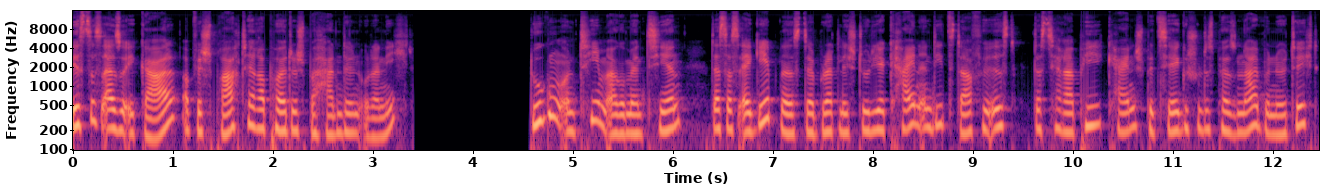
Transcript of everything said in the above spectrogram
Ist es also egal, ob wir sprachtherapeutisch behandeln oder nicht? Dugan und Team argumentieren, dass das Ergebnis der Bradley-Studie kein Indiz dafür ist, dass Therapie kein speziell geschultes Personal benötigt,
